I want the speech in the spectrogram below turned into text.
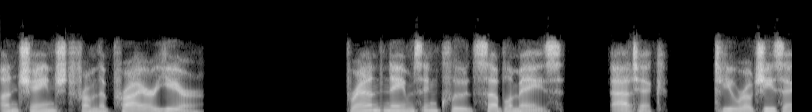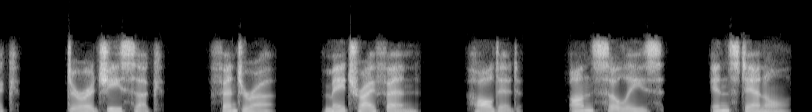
unchanged from the prior year. Brand names include Sublimaze, Actiq, Durogesic, Duragesic, Fentora, Matrifen, Haldid, Onsolis, Instanyl,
